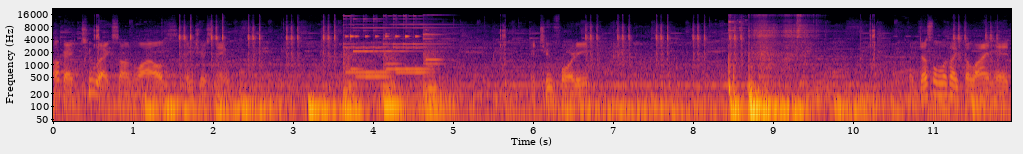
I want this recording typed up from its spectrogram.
Okay, 2x on wilds. Interesting. A 240. Doesn't look like the line hit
